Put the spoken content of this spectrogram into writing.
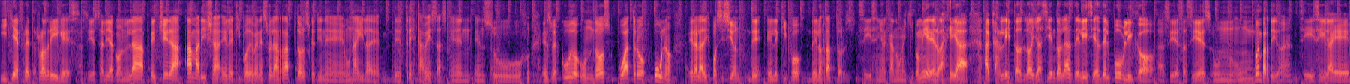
y Jeffred Rodríguez. Así es, salía con la pechera amarilla el equipo de Venezuela Raptors que tiene un águila de, tres cabezas en, en, su, en su escudo, un 2-4-1 era la disposición del equipo de los Raptors. Sí, señor Cano, un equipo, mírelo ahí a, a, Carlitos Loyo haciendo las delicias del público. Así es, así es, un, buen partido. ¿eh? Sí, sí, eh,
